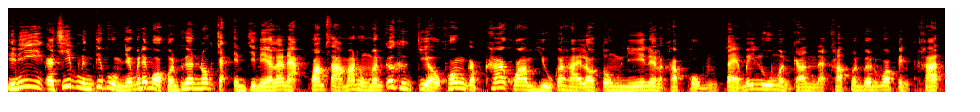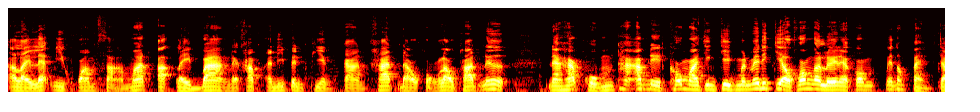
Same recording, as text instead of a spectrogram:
ทีนี้อีกอาชีพหนึ่งที่ผมยังไม่ได้บอกเพื่อนๆนอกจากเอนจิเนียร์แล้วเนี่ยความสามารถของมันก็คือเกี่ยวข้องกับค่าความหิวกระหายเราตรงนี้เนี่ยแหละครับผมแต่ไม่รู้เหมือนกันนะครับเพื่อนๆว่าเป็นคาดอะไรและมีความสามารถอะไรบ้างนะครับอันนี้เป็นเพียงการคาดเดาของเราพาร์ทเนอร์ นะครับผมถ้าอัปเดตเข้ามาจริง ๆ มันไม่ได้เกี่ยวข้องกันเลยเนี่ยก็ไม่ต้องแปลกใจ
